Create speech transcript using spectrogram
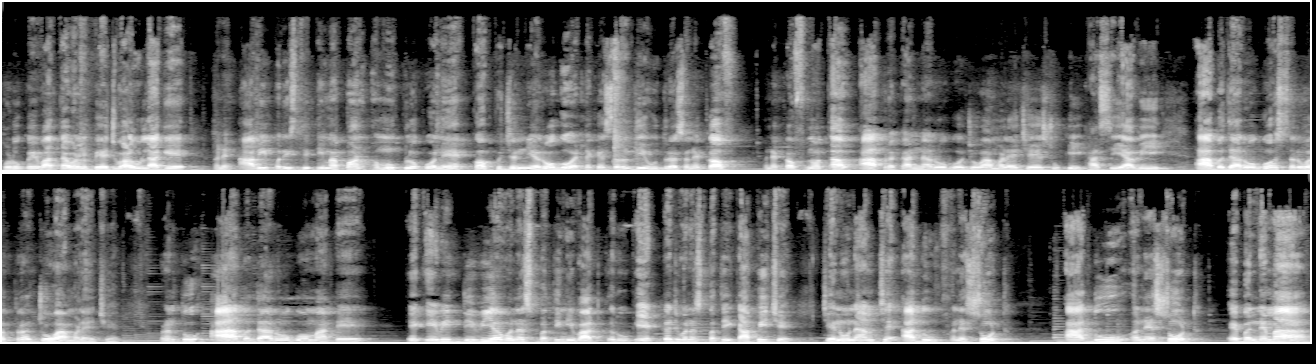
થોડું કંઈ વાતાવરણ ભેજવાળું લાગે અને આવી પરિસ્થિતિમાં પણ અમુક લોકોને કફજન્ય રોગો એટલે કે શરદી, ઉધરસ અને કફ અને કફનો તાવ આ પ્રકારના રોગો જોવા મળે છે. સૂકી, ખાંસી આવી, આ બધા રોગો સર્વત્ર જોવા મળે છે. પરંતુ આ બધા રોગો માટે એક એવી દિવ્ય વનસ્પતિની વાત કરું કે એક જ વનસ્પતિ કાફી છે, જેનું નામ છે આદુ અને સૂંઠ. આદુ અને સૂંઠ એ બંનેમાં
